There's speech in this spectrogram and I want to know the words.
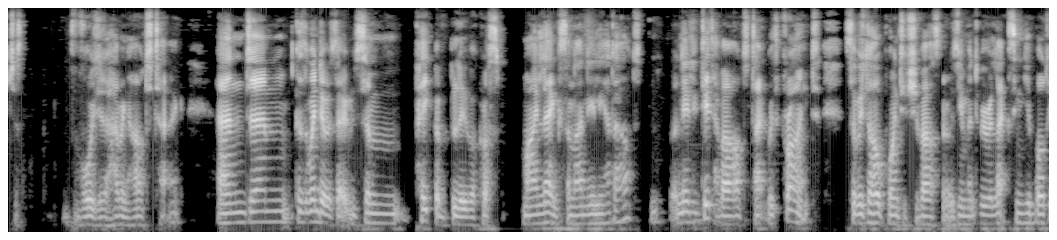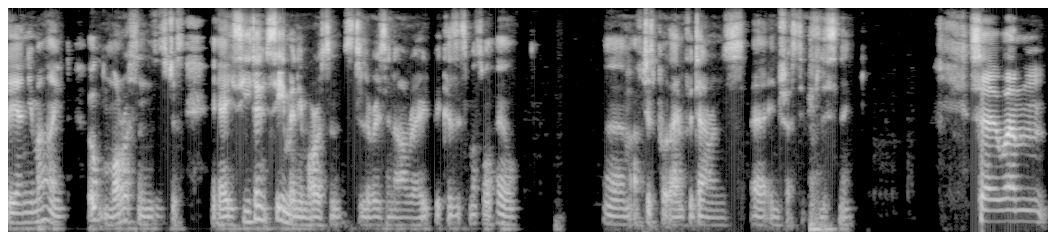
just avoided having a heart attack. And because um, the window was open, some paper blew across my legs, and I nearly had a heart. I nearly did have a heart attack with fright. So, the whole point of shavasana is you're meant to be relaxing your body and your mind. Oh, Morrison's is just yeah. You see, you don't see many Morrison's deliveries in our road because it's Muswell Hill. Um, I've just put that in for Darren's uh, interest if he's listening. So um,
